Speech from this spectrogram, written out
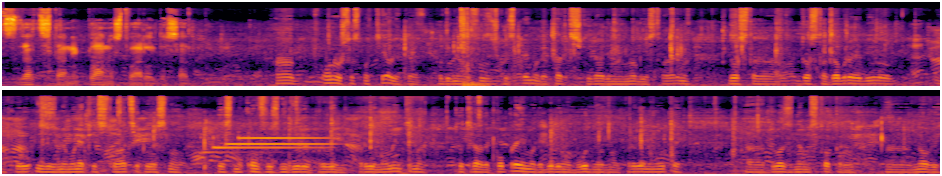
zacitani plan ostvarili do sada? A ono što smo htjeli da podignemo fizičku spremu, da praktički radimo na mnogim stvarima, dosta, dosta dobro je bilo. Ako izuzmemo neke situacije koje smo, koje smo konfuzni bili u prvim, prvim momentima, to treba da popravimo, da budemo budni odmah u prve minute. Dolazi nam stoper novi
